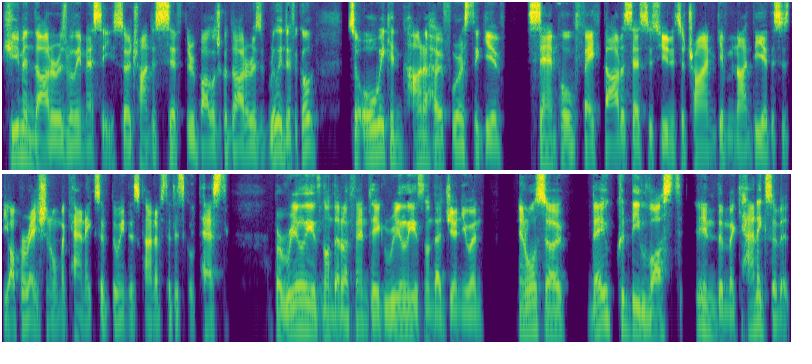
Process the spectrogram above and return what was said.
human data is really messy. So trying to sift through biological data is really difficult. So all we can kind of hope for is to give sample fake data sets to students to try and give them an idea. This is the operational mechanics of doing this kind of statistical test but really it's not that authentic really it's not that genuine and also they could be lost in the mechanics of it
